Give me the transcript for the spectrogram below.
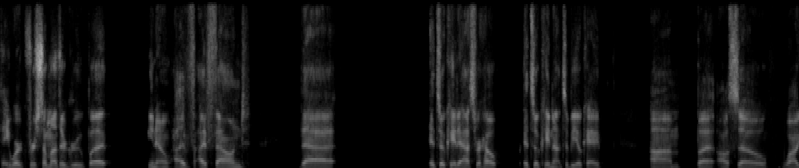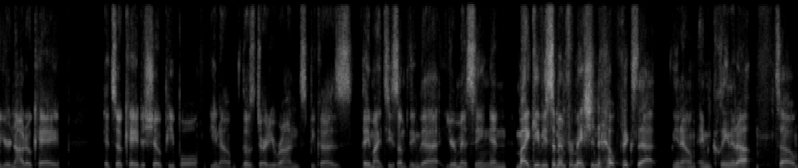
they work for some other group. But, you know, I've I've found that it's okay to ask for help. It's okay not to be okay. Um, but also while you're not okay, it's okay to show people, you know, those dirty runs because they might see something that you're missing and might give you some information to help fix that, you know, and clean it up. So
